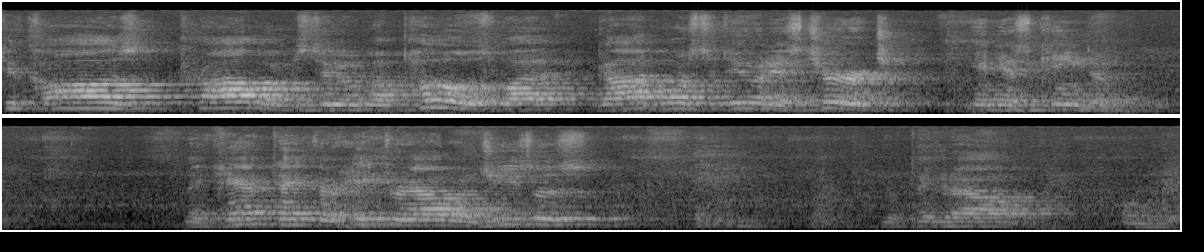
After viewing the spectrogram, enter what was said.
to cause problems, to oppose what God wants to do in his church, in his kingdom. They can't take their hatred out on Jesus. They'll take it out on you.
